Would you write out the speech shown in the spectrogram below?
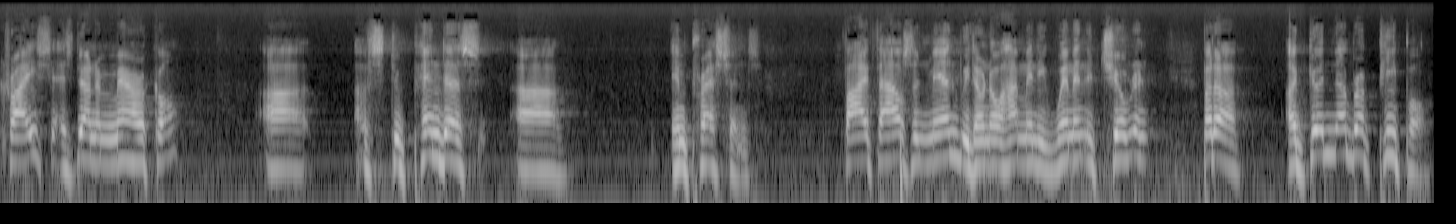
Christ has done a miracle uh, of stupendous uh, impressions. 5,000 men, we don't know how many women and children, but a, a good number of people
